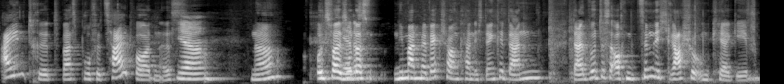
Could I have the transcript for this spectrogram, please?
eintritt, was prophezeit worden ist, ja, ne? Und zwar Ja, so, das- dass niemand mehr wegschauen kann. Ich denke, dann, dann wird es auch eine ziemlich rasche Umkehr geben.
